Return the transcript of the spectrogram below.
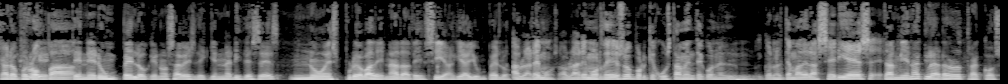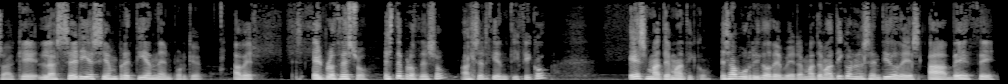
Claro, porque ropa. tener un pelo que no sabes de quién narices es no es prueba de nada, de sí, aquí hay un pelo. Hablaremos, hablaremos de eso porque justamente con Mm. el, con el tema de las series... eh, También aclarar otra cosa, que las series siempre tienden, porque, a ver, el proceso, este proceso, al ser científico, es matemático, es aburrido de ver. Matemático en el sentido de es A, B, C.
